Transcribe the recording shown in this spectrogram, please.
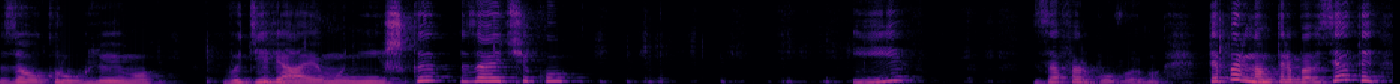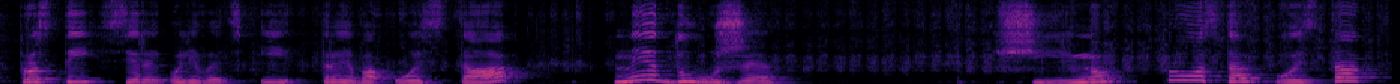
заокруглюємо, виділяємо ніжки зайчику і зафарбовуємо. Тепер нам треба взяти простий сірий олівець. І треба ось так, не дуже щільно, просто ось так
